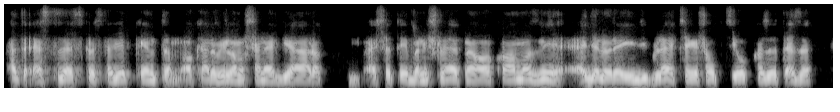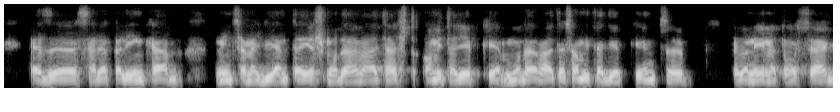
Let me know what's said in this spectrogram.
hát ezt az eszközt egyébként akár a villamos energiárak esetében is lehetne alkalmazni. Egyelőre így lehetséges opciók között ez, ez szerepel inkább, mint sem egy ilyen teljes modellváltást, amit egyébként, modellváltás, amit egyébként például Németország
